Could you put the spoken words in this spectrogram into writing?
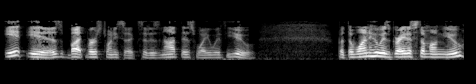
it is, but, verse 26, it is not this way with you. But the one who is greatest among you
